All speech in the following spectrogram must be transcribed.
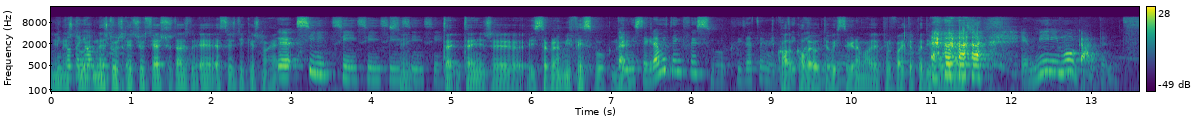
E então, nas, tua, nas tuas redes sociais tu dás eh, essas dicas, não é? Uh, sim, sim, sim, sim, sim. sim, Tens uh, Instagram e Facebook, não é? Tenho Instagram e tenho Facebook, exatamente. Qual, qual é o teu Instagram? Aproveita para divulgar. é Minimo Gardens.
